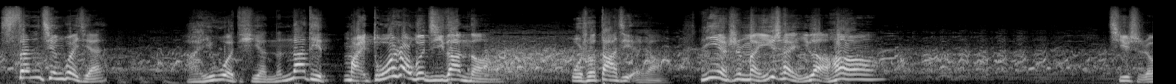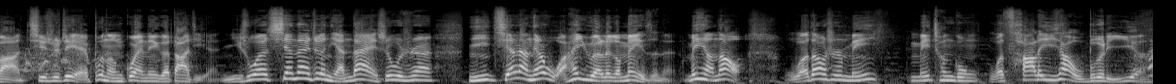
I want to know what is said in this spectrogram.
三千块钱！哎呦我天哪，那得买多少个鸡蛋呢？我说大姐呀，你也是没谁了哈。其实吧，其实这也不能怪那个大姐。你说现在这年代是不是？你前两天我还约了个妹子呢，没想到我倒是没。没成功，我擦了一下午玻璃呀。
